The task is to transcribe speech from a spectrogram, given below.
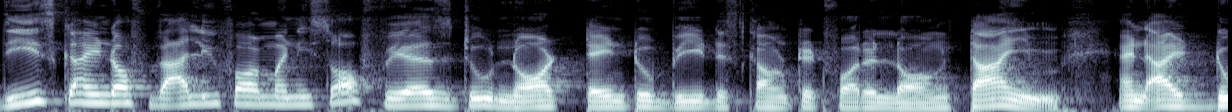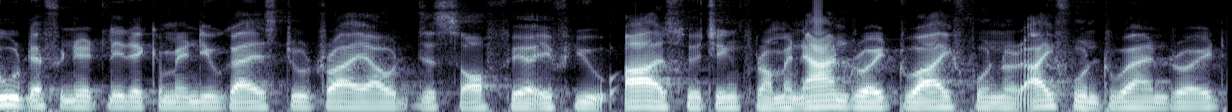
these kind of value for money softwares do not tend to be discounted for a long time. And i do definitely recommend you guys to try out this software if you are switching from an android to iphone or iphone to android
